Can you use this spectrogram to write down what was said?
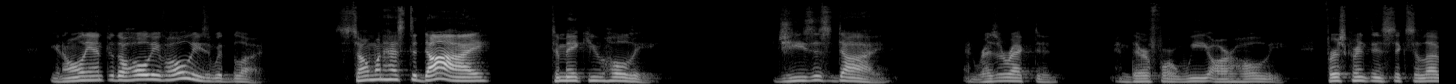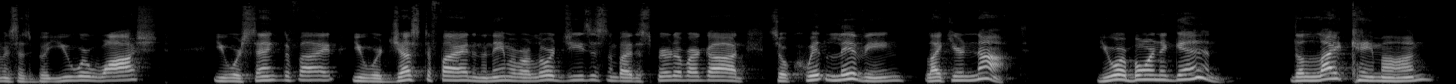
You can only enter the Holy of Holies with blood. Someone has to die to make you holy. Jesus died and resurrected, and therefore we are holy. 1 Corinthians 6:11 says, "But you were washed you were sanctified. You were justified in the name of our Lord Jesus and by the Spirit of our God. So quit living like you're not. You are born again. The light came on,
